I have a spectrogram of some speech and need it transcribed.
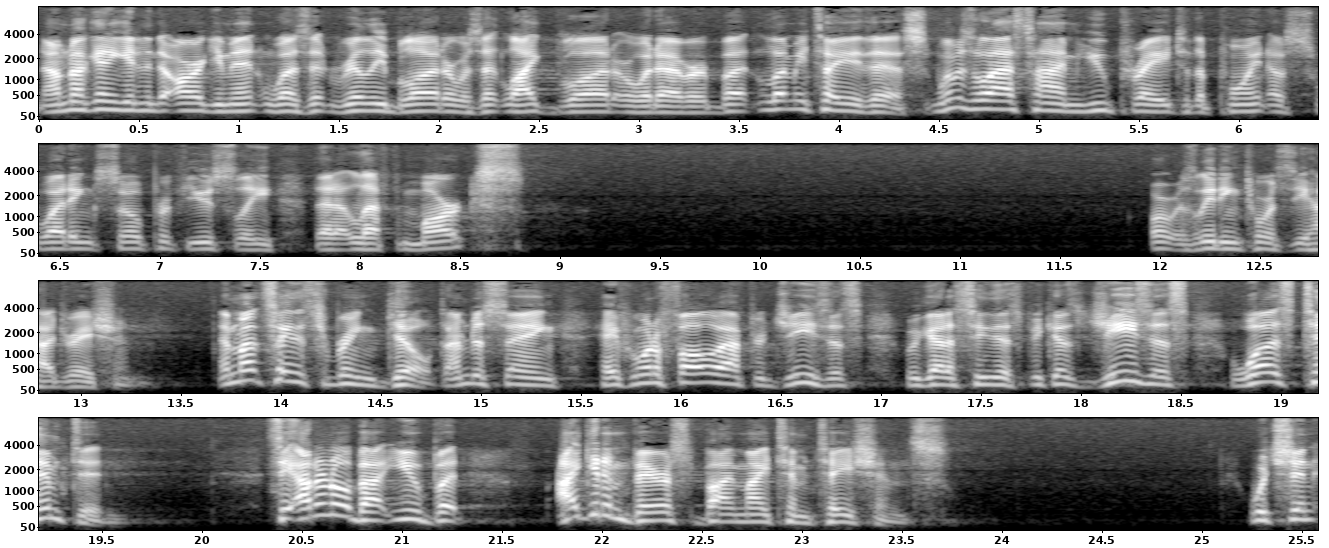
Now, I'm not going to get into argument was it really blood or was it like blood or whatever, but let me tell you this. When was the last time you prayed to the point of sweating so profusely that it left marks or it was leading towards dehydration? I'm not saying this to bring guilt. I'm just saying, hey, if we want to follow after Jesus, we've got to see this because Jesus was tempted. See, I don't know about you, but I get embarrassed by my temptations, which then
